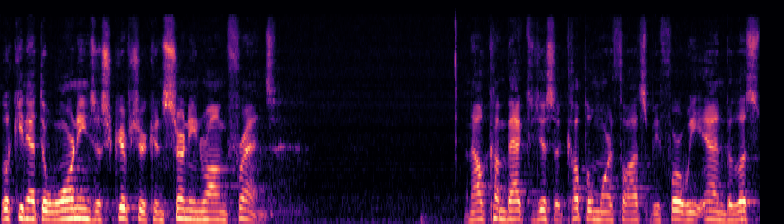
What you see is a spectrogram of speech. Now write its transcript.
looking at the warnings of Scripture concerning wrong friends. And I'll come back to just a couple more thoughts before we end, but let's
